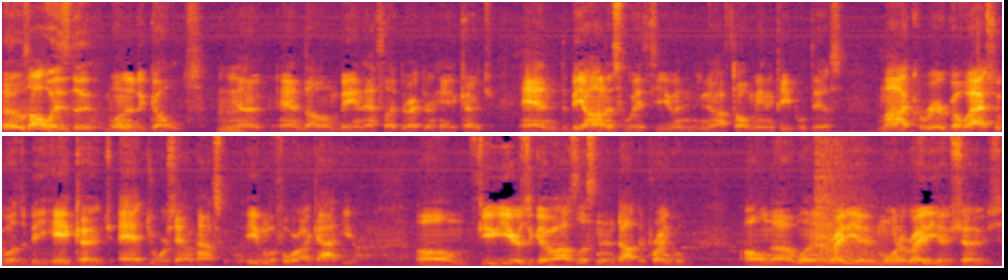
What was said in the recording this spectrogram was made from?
It was always the one of the goals, you know, and um, being athletic director and head coach. And to be honest with you, and you know, I've told many people this, my career goal actually was to be head coach at Georgetown High School, even before I got here. Um, a few years ago, I was listening to Dr. Pringle on uh, one of the radio morning radio shows,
